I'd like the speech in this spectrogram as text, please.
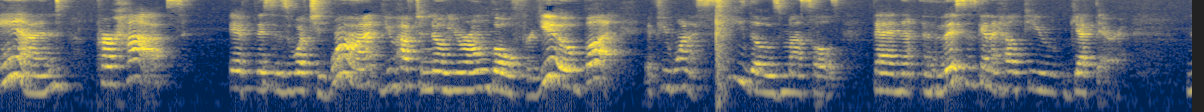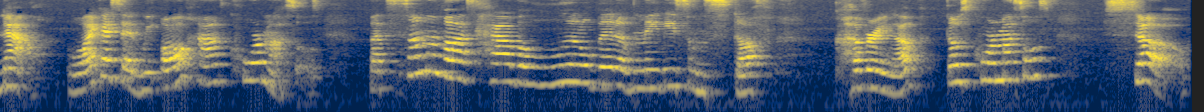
and perhaps if this is what you want, you have to know your own goal for you, but if you wanna see those muscles, then this is gonna help you get there. Now, like I said, we all have core muscles, but some of us have a little bit of maybe some stuff covering up those core muscles. So,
